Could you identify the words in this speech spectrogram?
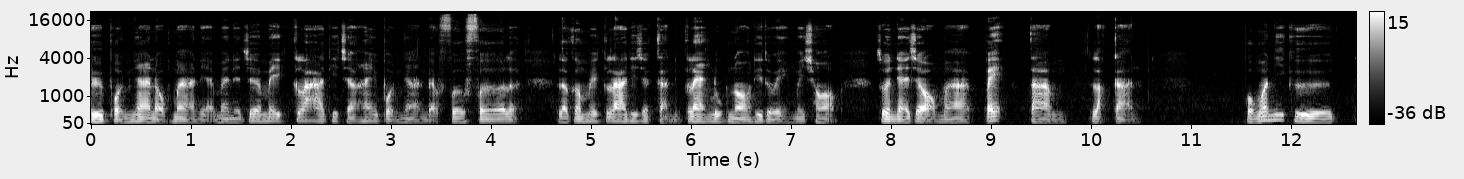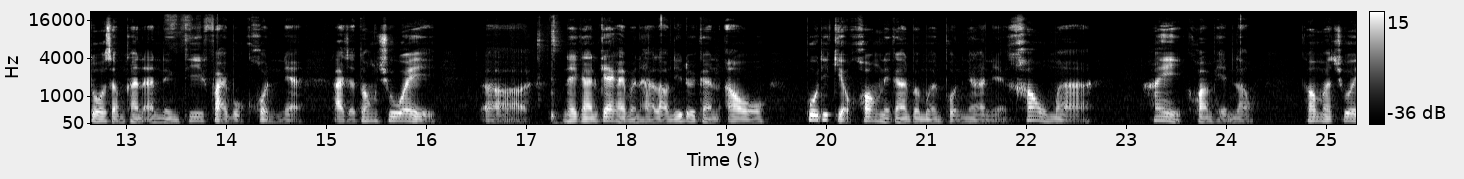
คือผลงานออกมาเนี่ยแมเนเจอร์ไม่กล้าที่จะให้ผลงานแบบเฟ้อเฟ้อเลย แล้วก็ไม่กล้าที่จะกั่นแกล้งลูกน้องที่ตัวเองไม่ชอบ ส่วนใหญ่จะออกมาเป๊ะตามหลักการ ผมว่านี่คือตัวสำคัญอันหนึ่งที่ฝ่ายบุคคลเนี่ยอาจจะต้องช่วยในการแก้ไขปัญหาเหล่านี้ โดยการเอาผู้ที่เกี่ยวข้องในการประเมินผลงานเนี่ยเข้ามาให้ความเห็นเรา เข้ามาช่วย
